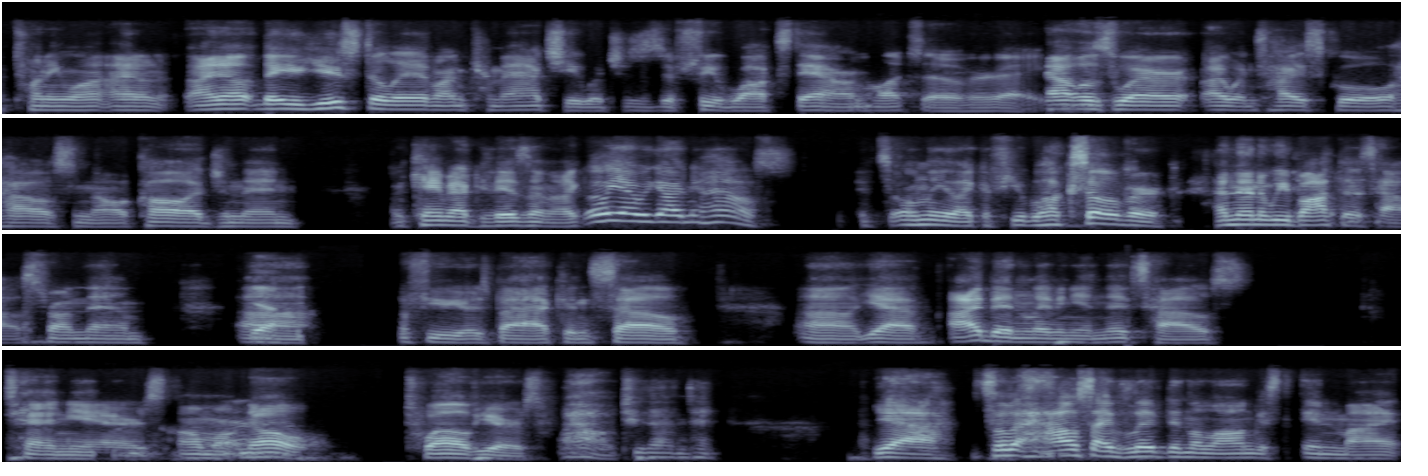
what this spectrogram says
Or 21. I don't I know they used to live on Comanche, which is a few blocks down. Walks over. Right. That was where I went to high school, house, and all college. And then I came back to visit. And like, oh yeah, we got a new house. It's only like a few blocks over. And then we bought this house from them Yeah. uh, a few years back. And so uh yeah, I've been living in this house 10 years, almost no, 12 years. Wow, 2010. Yeah. So the house I've lived in the longest in my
